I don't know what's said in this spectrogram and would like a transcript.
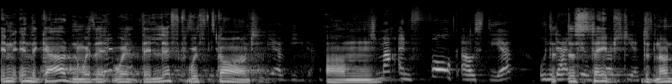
in, in the garden where they, where they lived with God, Das wir wieder. ich mache ein Volk aus dir und the, the state did not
